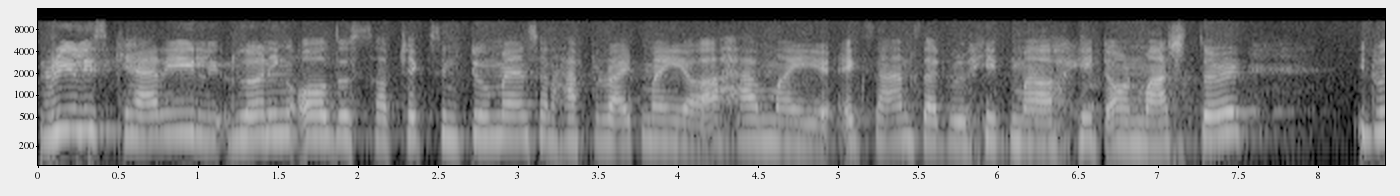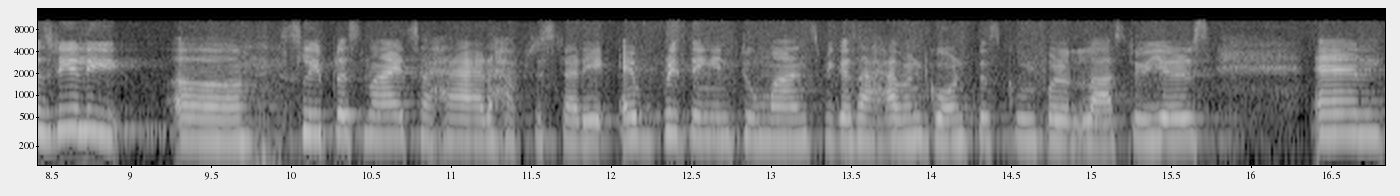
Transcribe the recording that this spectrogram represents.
really scary learning all those subjects in two months, and I have to write my, uh, I have my exams that will hit my hit on March 3rd. It was really uh, sleepless nights I had. I have to study everything in two months because I haven't gone to school for the last two years. And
